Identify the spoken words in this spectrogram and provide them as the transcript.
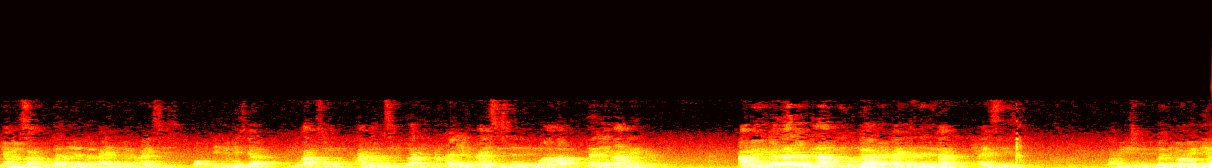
yang bersangkutan tidak terkait dengan ISIS. Kok di Indonesia itu langsung ambil kesimpulan itu terkait dengan ISIS dan ini mualaf. Ini ada yang aneh. Amerika saja bilang itu nggak ada kaitannya dengan ISIS. Tapi di sini tiba-tiba media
